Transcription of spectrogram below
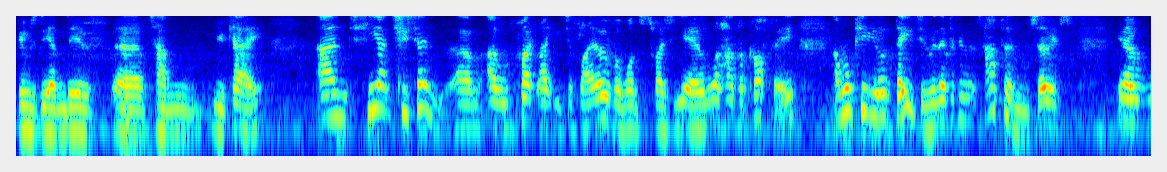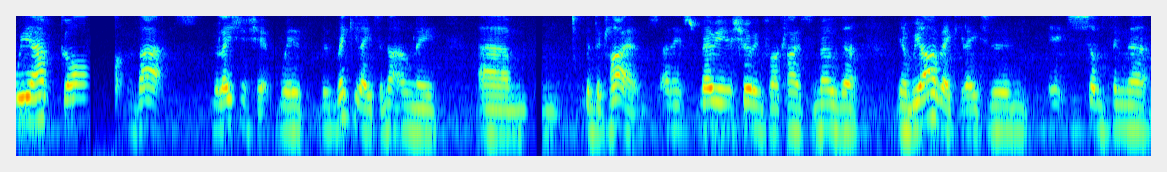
who's the MD of uh, TAM UK and he actually said, um, I would quite like you to fly over once or twice a year. We'll have a coffee and we'll keep you updated with everything that's happened. So it's, you know, we have got that relationship with the regulator, not only um, with the clients. And it's very assuring for our clients to know that, you know, we are regulated and it's something that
